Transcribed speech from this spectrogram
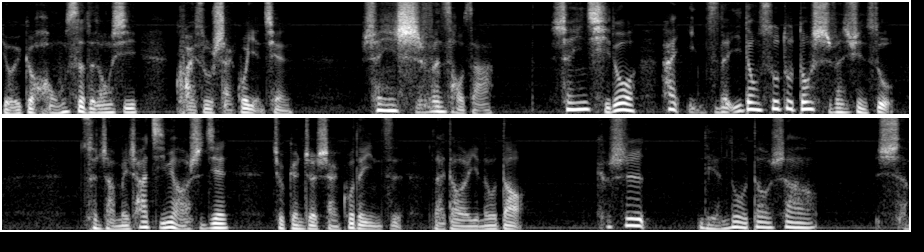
有一个红色的东西快速闪过眼前，声音十分嘈杂。声音起落和影子的移动速度都十分迅速，村长没差几秒的时间，就跟着闪过的影子来到了联络道。可是联络道上什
